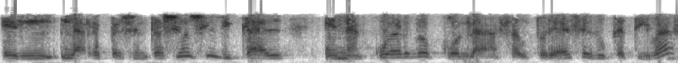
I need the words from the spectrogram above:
el, la representación sindical en acuerdo con las autoridades educativas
